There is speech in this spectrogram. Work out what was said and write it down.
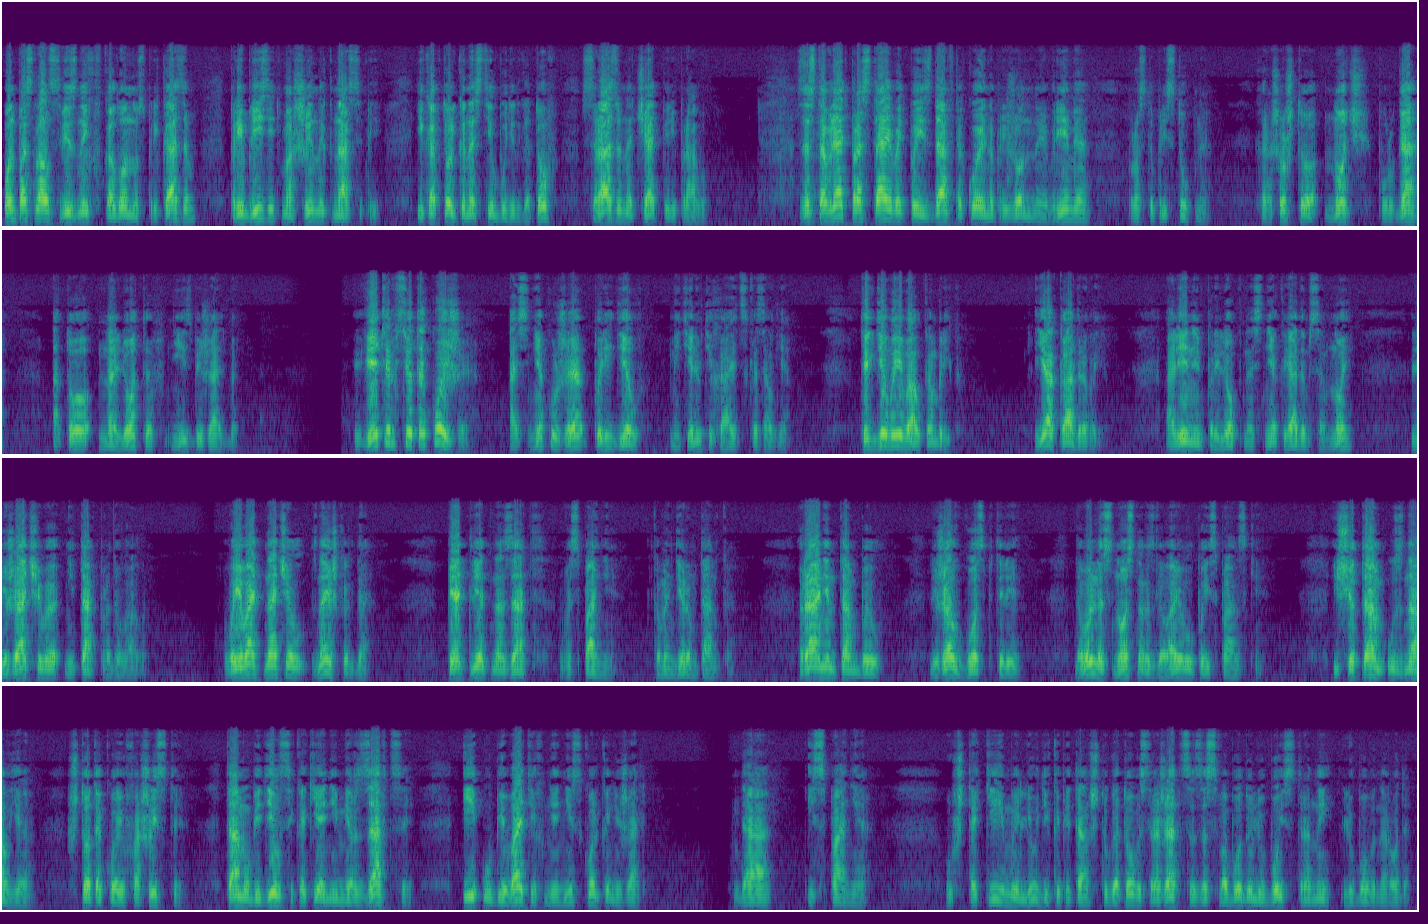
Он послал связных в колонну с приказом приблизить машины к насыпи, и как только настил будет готов, сразу начать переправу. Заставлять простаивать поезда в такое напряженное время просто преступно. Хорошо, что ночь, пурга, а то налетов не избежать бы. Ветер все такой же, а снег уже поредел. Метель утихает, сказал я. Ты где воевал, комбриг? Я кадровый. А Ленин прилег на снег рядом со мной. Лежачего не так продувало. Воевать начал, знаешь, когда? Пять лет назад в Испании, командиром танка. Ранен там был, лежал в госпитале, довольно сносно разговаривал по-испански. Еще там узнал я, что такое фашисты, там убедился, какие они мерзавцы, и убивать их мне нисколько не жаль. Да, Испания. Уж такие мы люди, капитан, что готовы сражаться за свободу любой страны, любого народа.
